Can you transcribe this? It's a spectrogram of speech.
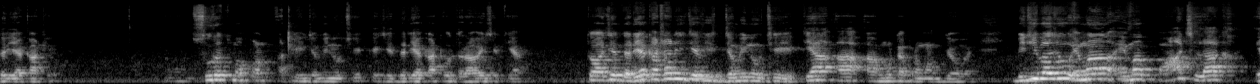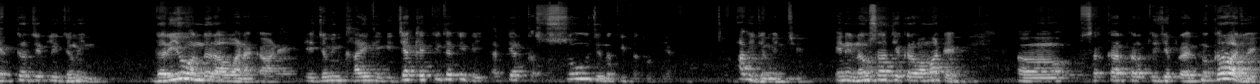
દરિયાકાંઠે. સુરતમાં પણ આટલી જમીનો છે કે જે દરિયાકાંઠો ધરાવે છે ત્યાં. તો આજે દરિયાકાંઠાની જે જમીનો છે, ત્યાં આ આ મોટા પ્રમાણમાં જોવા મળે બીજી બાજુ એમાં એમાં પાંચ લાખ હેક્ટર જેટલી જમીન દરિયો અંદર આવવાના કારણે એ જમીન ખાલી થઈ ગઈ. જ્યાં ખેતી થતી હતી, અત્યારે કશું જ નથી થતું ત્યાં. આવી જમીન છે. એને નવસાધ્ય કરવા માટે સરકાર તરફથી જે પ્રયત્નો કરવા જોઈએ,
